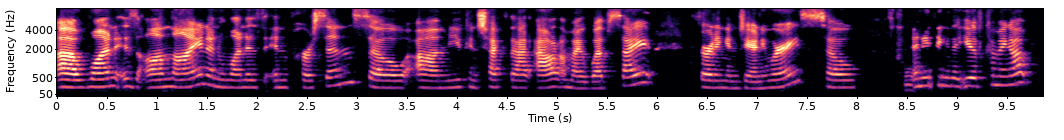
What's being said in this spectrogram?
Uh, one is online and one is in person. So um, you can check that out on my website starting in January. So, cool. anything that you have coming up?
